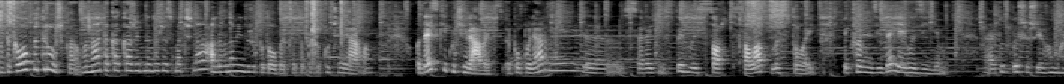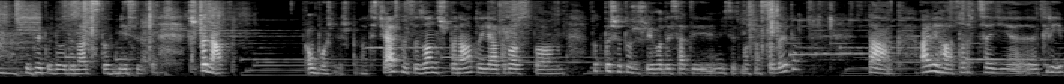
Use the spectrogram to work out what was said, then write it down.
Отакова петрушка. Вона така, кажуть, не дуже смачна, але вона мені дуже подобається. Та така кучерява. Одеський кучерявець популярний е, середньостиглий сорт салат листовий. Якщо він зійде, я його з'їм. Е, Тут пише, що його можна садити до 11 місяця. Шпинат. Обожнюю шпинат. Чесно, сезон шпинату я просто. Тут пише теж, що його 10 місяць можна садити. Так, алігатор це є е, кріп,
